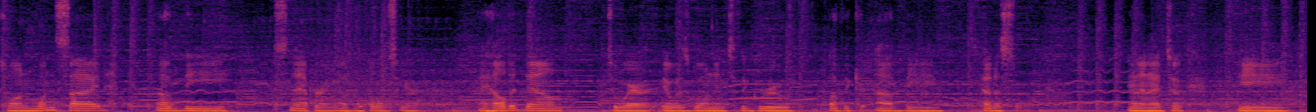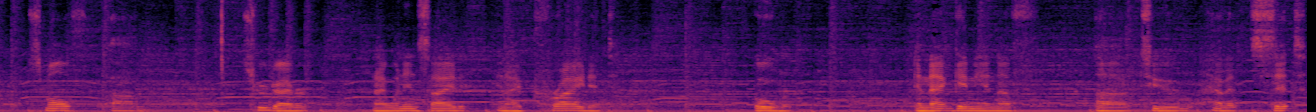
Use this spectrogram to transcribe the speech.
So on one side of the snap ring of the holes here, I held it down to where it was going into the groove of the of the pedestal, and then I took the small um, screwdriver and I went inside and I pried it over, and that gave me enough uh, to have it sit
